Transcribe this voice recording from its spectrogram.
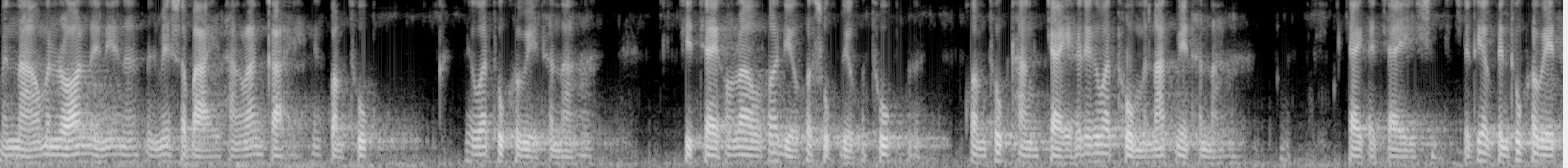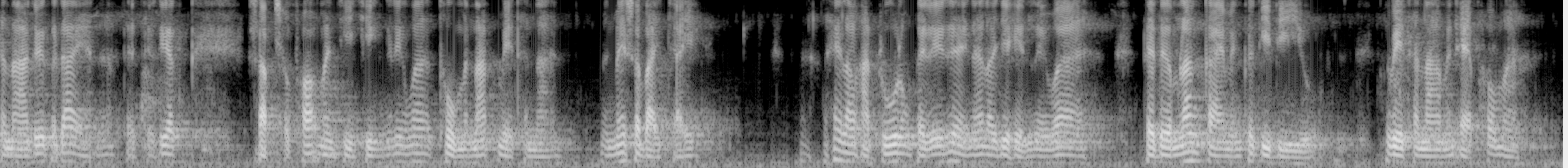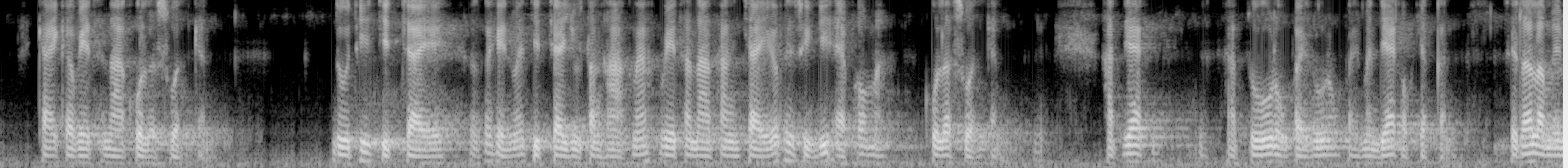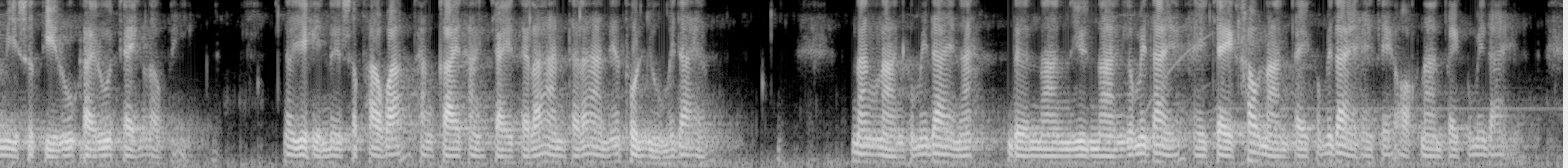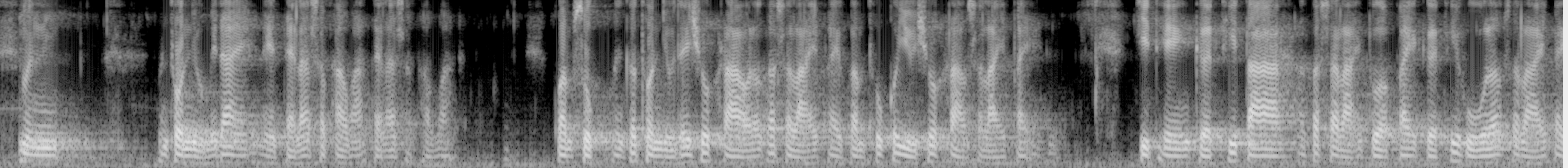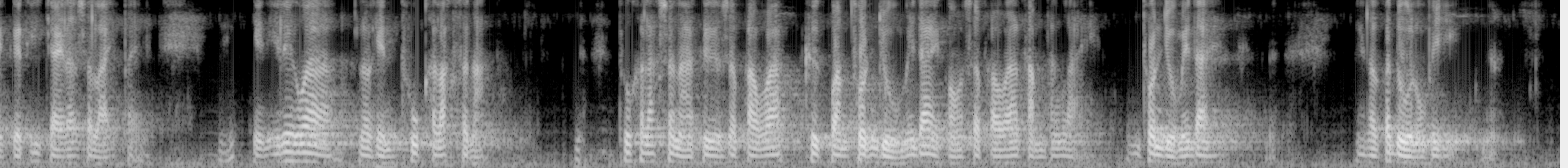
มันหนาวมันร้อนอะไรเนี่ยนะมันไม่สบายทางร่างกายนี่ความทุกข์เรียกว่าทุกขเวทนา จิตใจของเราก็เดี๋ยวก็สุขเดี๋ยวก็ทุกข์ความทุกข์ทางใจเขาเรียกว่าโทมนัสเวทนา ใจกับใจ จะเรียกเป็นทุกขเวทนาด้วยก็ได้นะแต่จะเรียกศัพท์เฉพาะมันจริงๆ เรียกว่าโทมนัสเวทนา มันไม่สบายใจ ให้เราหัดรู้ลงไปเรื่อยๆนะเราจะเห็นเลยว่า แต่เดิมร่างกายมันก็ดีๆอยู่ เวทนามันแอบเข้ามากายกับเวทนาคนละส่วนกัน ดูที่จิตใจเราก็เห็นว่าจิตใจอยู่ต่างหากนะ เวทนาทางใจก็เป็นสิ่งที่แอบเข้ามาคนละส่วนกัน หัดแยก หัดรู้ลงไปรู้ลงไป มันแยกออกจากกัน เสร็จแล้วเราไม่มีสติรู้กายรู้ใจของเราไปอีก เราจะเห็นในสภาวะทางกายทางใจ แต่ละอันแต่ละอันนี้ทนอยู่ไม่ได้นั่งนานก็ไม่ได้นะเดินนานยืนนานก็ไม่ได้ หายใจเข้านานไปก็ไม่ได้ หายใจออกนานไปก็ไม่ได้ มันมันทนอยู่ไม่ได้ในแต่ละสภาวะ แต่ละสภาวะ ความสุขมันก็ทนอยู่ได้ชั่วคราว แล้วก็สลายไปความทุกข์ก็อยู่ชั่วคราวสลายไป จิตเองเกิดที่ตาแล้วก็สลายตัวไป เกิดที่หูแล้วสลายไป เกิดที่ใจแล้วสลายไป อย่างนี้เรียกว่าเราเห็นทุกขลักษณะ ทุกขลักษณะคือสภาวะคือความทนอยู่ไม่ได้ของสภาวะธรรมทั้งหลายทนอยู่ไม่ได้เราก็ดูลงไปอีก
